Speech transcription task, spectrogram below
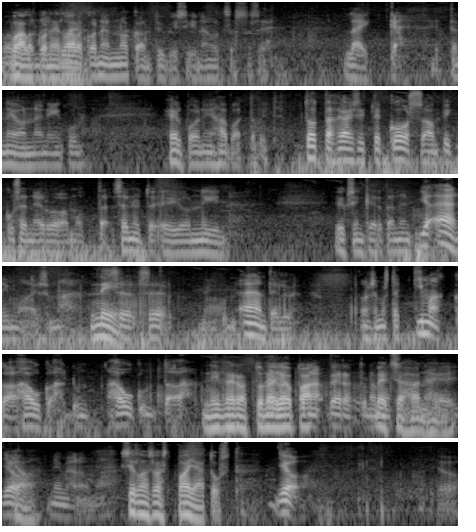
Valkoinen, valkoinen nokan tyvi siinä otsassa se läikkä. Että ne on ne niin kuin helpoin niin havaittavit. Totta kai sitten koossa on pikkusen eroa, mutta se nyt ei ole niin yksinkertainen. Ja äänimaisema. Niin. Se, se niin kuin ääntely on semmoista kimakkaa haukahdun, haukuntaa. Niin verrattuna, verrattuna jopa verrattuna metsähanheen. metsähanheen. Joo, Joo. nimenomaan. silloin sellaista pajatusta. Joo. Joo.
